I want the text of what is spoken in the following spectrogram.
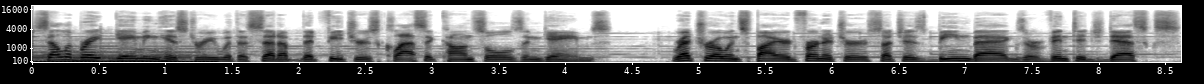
Celebrate gaming history with a setup that features classic consoles and games. Retro-inspired furniture such as beanbags or vintage desks,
